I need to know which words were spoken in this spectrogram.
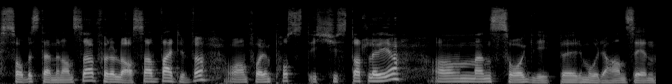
så bestemmer han seg for å la seg verve, og han får en post i kystartilleriet, men så griper mora hans inn.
